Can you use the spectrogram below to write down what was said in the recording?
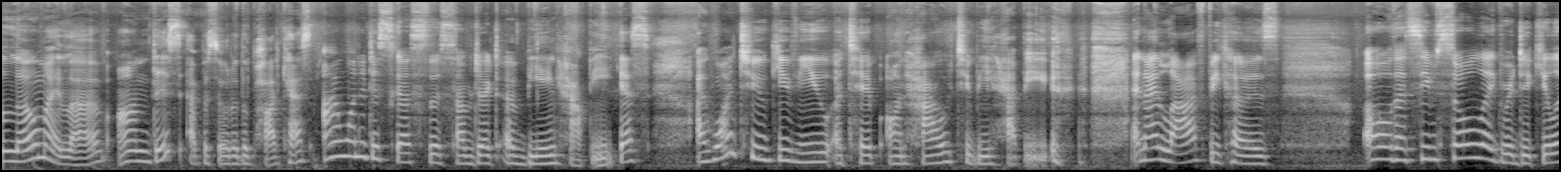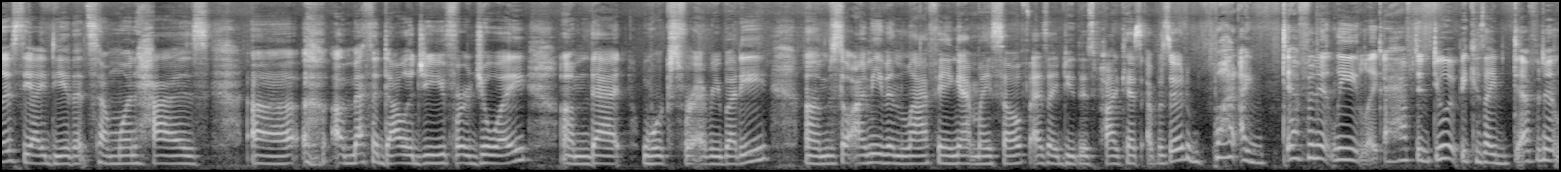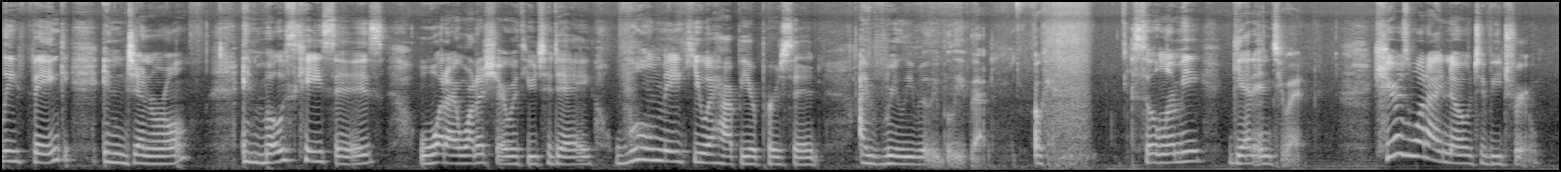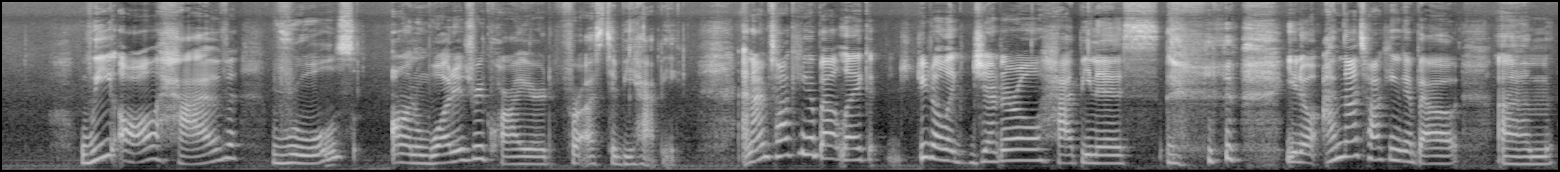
Hello, my love. On this episode of the podcast, I want to discuss the subject of being happy. Yes, I want to give you a tip on how to be happy. and I laugh because Oh, that seems so like ridiculous. The idea that someone has uh, a methodology for joy um, that works for everybody. Um, so I'm even laughing at myself as I do this podcast episode. But I definitely, like, I have to do it because I definitely think in general, in most cases, what I want to share with you today will make you a happier person. I really, really believe that. Okay. So let me get into it. Here's what I know to be true we all have rules on what is required for us to be happy. And I'm talking about like, you know, like general happiness. you know, I'm not talking about um,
